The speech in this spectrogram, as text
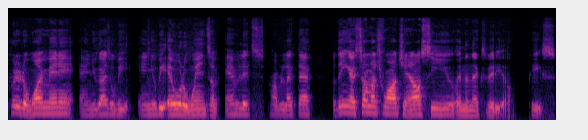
put it to one minute, and you guys will be, and you'll be able to win some amulets, probably like that. But thank you guys so much for watching, and I'll see you in the next video. Peace.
